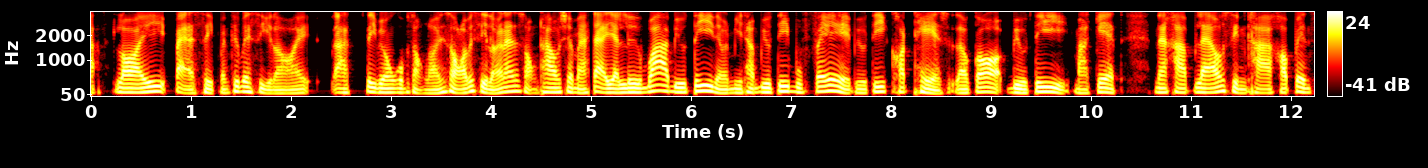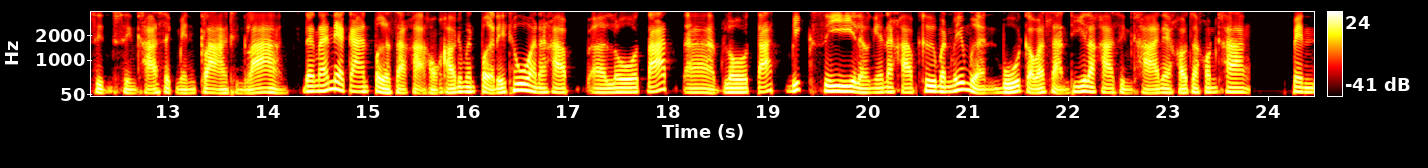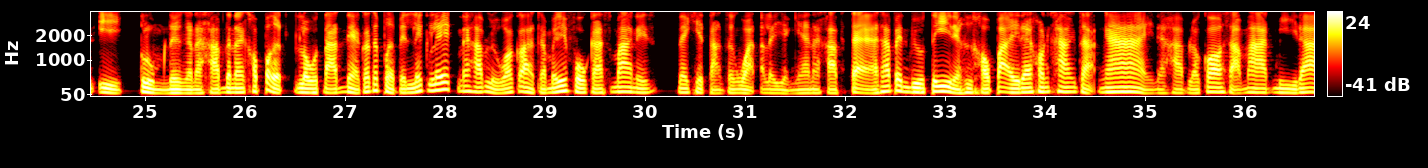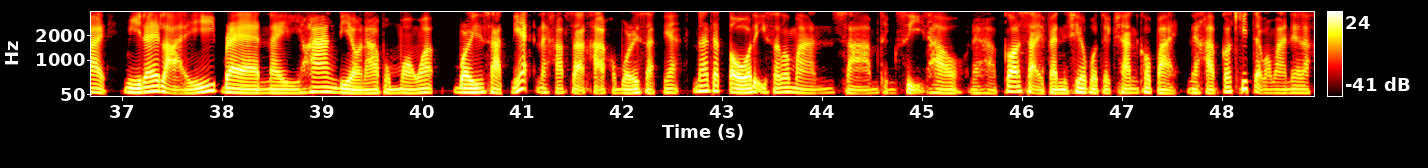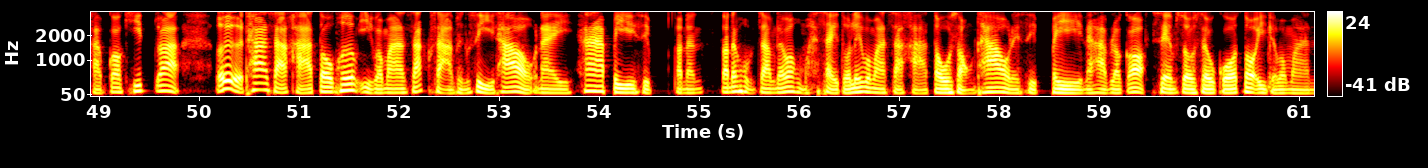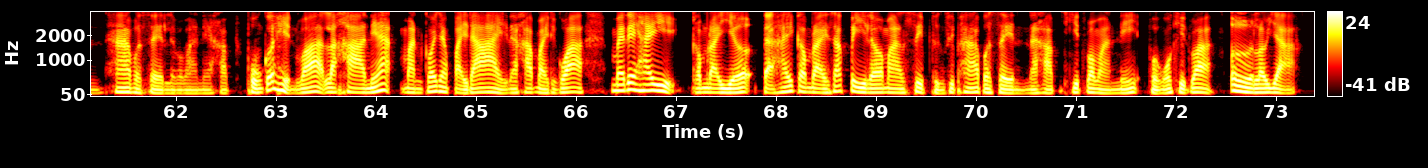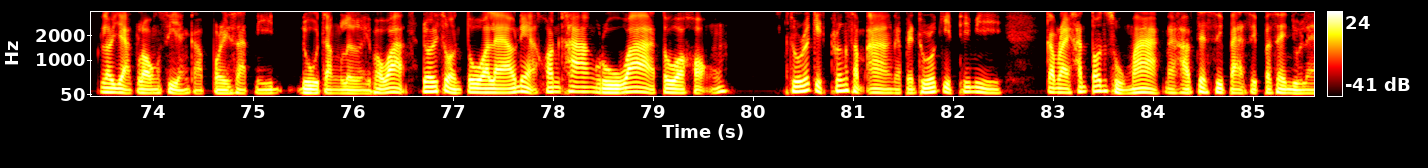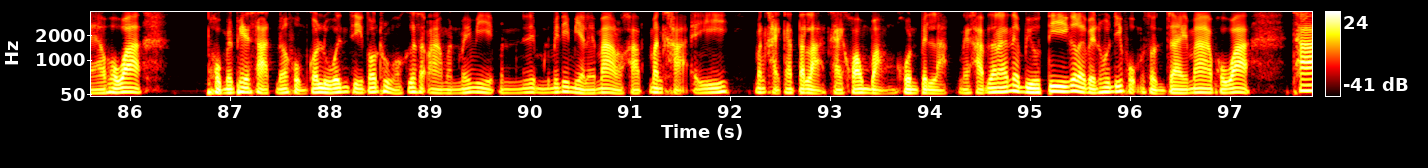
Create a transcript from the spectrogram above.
180 มันขึ้นไป 400อะตีเป็นวงกลม 200ที่200 ไป 400 น่าจะ 2 เท่าใช่ไหมแต่อย่าลืมว่า Beauty เนี่ยมันมีทั้ง Beauty Buffet Beauty Cottage แล้วก็ Beauty Market นะครับแล้วสินค้าเขาเป็นสินสินค้า segment กลางถึงล่าง ดังนั้นเนี่ยการเปิดสาขาของเขาเนี่ยมันเปิดได้ทั่วนะครับโลตัสอ่าโลตัสบิ๊กซีอะไรเงี้ยนะครับ คือมันไม่เหมือน Boots กับ Watsons ที่ราคาสินค้าเนี่ยเขาจะค่อนข้างเป็นอีกกลุ่มหนึ่งนะครับ ดังนั้นเขาเปิดโลตัสเนี่ยก็จะเปิดเป็นเล็กๆนะครับ หรือว่าก็อาจจะไม่ได้โฟกัสมากใน ในเขตต่างจังหวัดอะไรอย่างเงี้ยนะครับ แต่ถ้าเป็น Beauty เนี่ยคือเขาไปได้ค่อนข้างจะง่ายนะครับ แล้วก็สามารถมีได้มีได้หลายแบรนด์ในห้างเดียวนะครับ ผมมองว่าบริษัทเนี้ยนะครับสาขาของบริษัทเนี้ยน่าจะโตได้อีกสักประมาณ 3-4 เท่านะครับ ก็ใส่ financial projection เข้าไปนะครับ ก็คิดจากประมาณเนี้ยแหละครับ ก็คิดว่า เออ ถ้าสาขาโตเพิ่มอีกประมาณสัก 3-4 เท่าใน 5 ปี 10 ตอนนั้นตอนนั้นผมจำได้ว่าผมใส่ตัวเลขประมาณสาขาโต 2 เท่าใน 10 ปีนะครับ แล้วก็ same-store sales growth โตอีกประมาณ 5%เลยประมาณนี้ครับ ผมก็เห็นว่าราคาเนี้ยมันก็ยังไปได้นะครับ หมายถึงว่าไม่ได้ให้กำไรเยอะ แต่ให้กำไรสักปีละประมาณ 10-15%นะครับคิดประมาณนี้ ผมก็คิดว่า เออเราอยากเราอยากลองเสี่ยงกับบริษัทนี้ดูจังเลย เพราะว่าโดยส่วนตัวแล้วเนี่ยค่อนข้างรู้ว่าตัวของธุรกิจเครื่องสำอางเนี่ยเป็นธุรกิจที่มี กำไรขั้นต้นสูงมากนะครับ70-80%อยู่แล้ว เพราะว่าผมเป็นเภสัชเนอะผมก็รู้ว่าจริงๆต้นทุนของเครื่องสำอางมันไม่มีมันมันไม่ได้มีอะไรมากหรอกครับ มันขายมันขายการตลาดขายความหวังคนเป็นหลักนะครับดังนั้นเนี่ย Beauty ก็เลยเป็นหุ้นที่ผมสนใจมาก เพราะว่าถ้า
